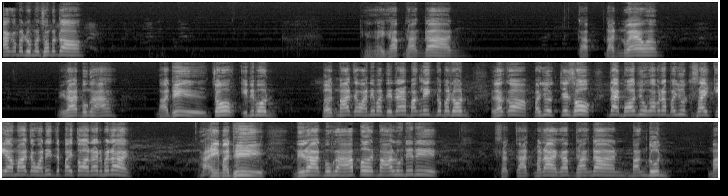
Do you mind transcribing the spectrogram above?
ก็มาดูมาชมกันต่อยังไงครับทางด้าน กับดันแววครับนิราชบุงหา มาที่โจ๊กอิทธิพล เปิดมาจังหวะนี้มาติดได้บังลิกนพดลแล้วก็ประยุทธ์เจโซได้บอลอยู่ครับแล้วประยุทธ์ใส่เกียร์มาจังหวะนี้จะไปต่อได้ไม่ได้ ให้มาที่นิราชบุงหา เปิดมาลุงที่นี่สกัดมาได้ครับทางด้านบังดุล มา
